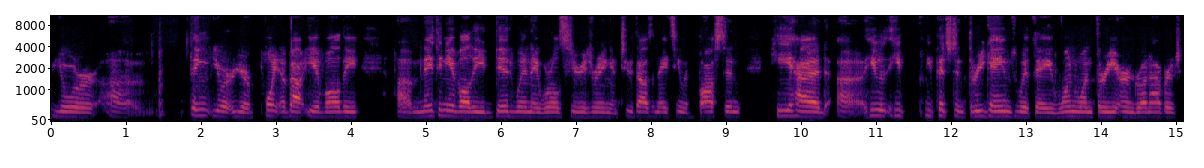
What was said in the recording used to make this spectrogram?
your uh, thing your your point about Eovaldi. Um, Nathan Eovaldi did win a World Series ring in 2018 with Boston. He had uh, he was he he pitched in three games with a 1.13 earned run average,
